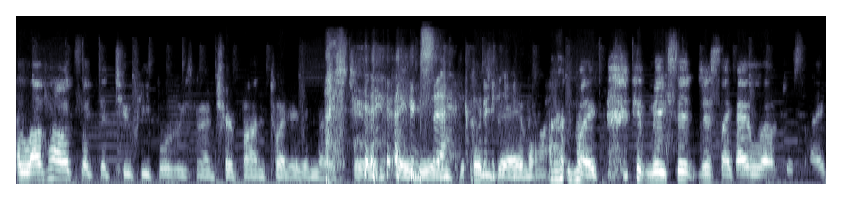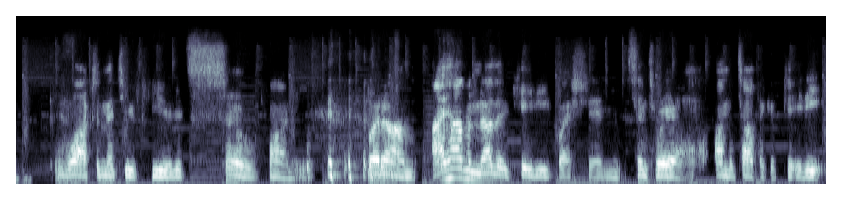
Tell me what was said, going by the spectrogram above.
I love how it's like the two people who's gonna chirp on Twitter the most too, and KD Exactly. and, and Draymond. Like it makes it just like I love just like watching the two feud. It's so funny. but um, I have another KD question since we're uh, on the topic of KD.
